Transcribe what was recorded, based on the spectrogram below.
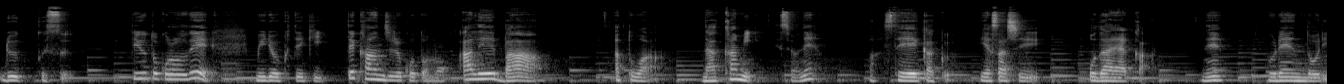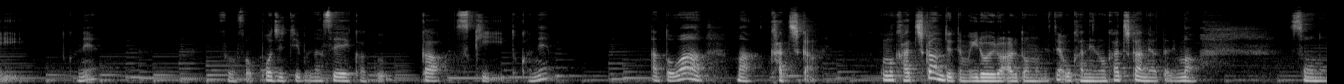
ルックスっていうところで魅力的って感じることもあれば、あとは中身ですよね。まあ、性格、優しい、穏やか、ね、フレンドリーとかね。そうそう、ポジティブな性格が好きとかね。あとは、まあ、価値観。この価値観って言ってもいろいろあると思うんですね。お金の価値観であったり、まあ、その、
